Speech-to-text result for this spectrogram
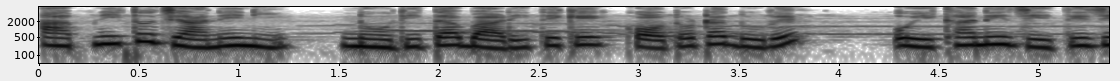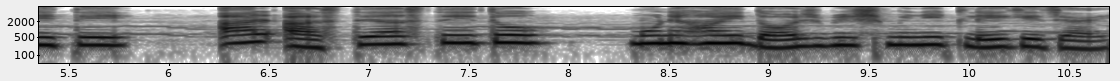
আপনি তো জানেনই, নদীটা বাড়ি থেকে কতটা দূরে। ওইখানে যেতে যেতে আর আস্তে আস্তেই তো মনে হয় দশ বিশ মিনিট লেগে যায়।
